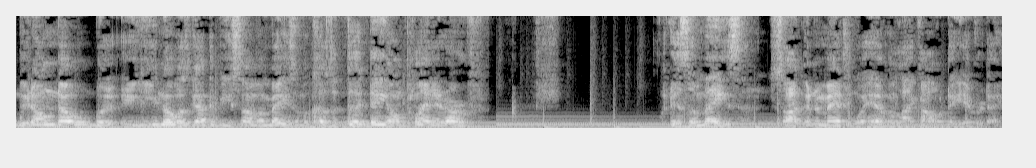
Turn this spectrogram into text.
We don't know, but you know it's got to be something amazing because a good day on planet Earth is amazing. So I can imagine what heaven like all day, every day.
